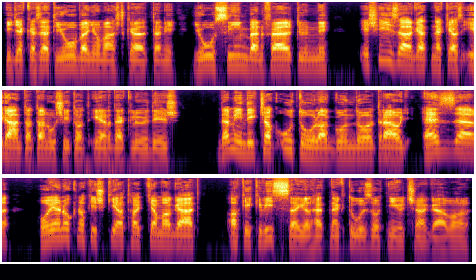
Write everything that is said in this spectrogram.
Igyekezett jó benyomást kelteni, jó színben feltűnni, és hízelget neki az iránta tanúsított érdeklődés, de mindig csak utólag gondolt rá, hogy ezzel olyanoknak is kiadhatja magát, akik visszaélhetnek túlzott nyíltságával.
